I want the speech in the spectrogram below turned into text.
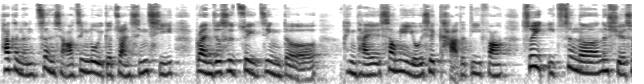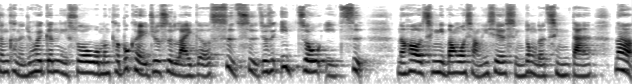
他可能正想要进入一个转型期，不然就是最近的品牌上面有一些卡的地方，所以一次呢，那学生可能就会跟你说，我们可不可以就是来个四次，就是一周一次，然后请你帮我想一些行动的清单。那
